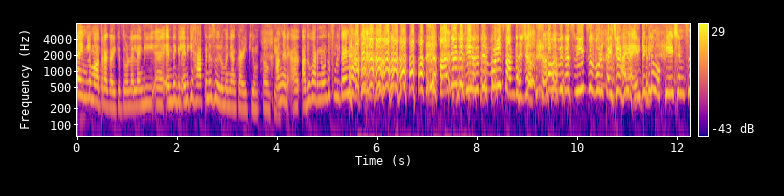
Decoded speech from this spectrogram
ടൈമിൽ മാത്രമേ കഴിക്കത്തുള്ളൂ. അല്ലെങ്കിൽ എന്തെങ്കിലും എനിക്ക് ഹാപ്പിനെസ് വരുമ്പോൾ ഞാൻ കഴിക്കും. അങ്ങനെ അത് പറഞ്ഞുകൊണ്ട് ഫുൾ ടൈം ജീവിതത്തിൽ ഫുൾ സന്തോഷം. അപ്പൊ പിന്നെ സ്വീറ്റ്സ് ഫുൾ അല്ല എന്തെങ്കിലും ഒക്കേഷൻസ്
